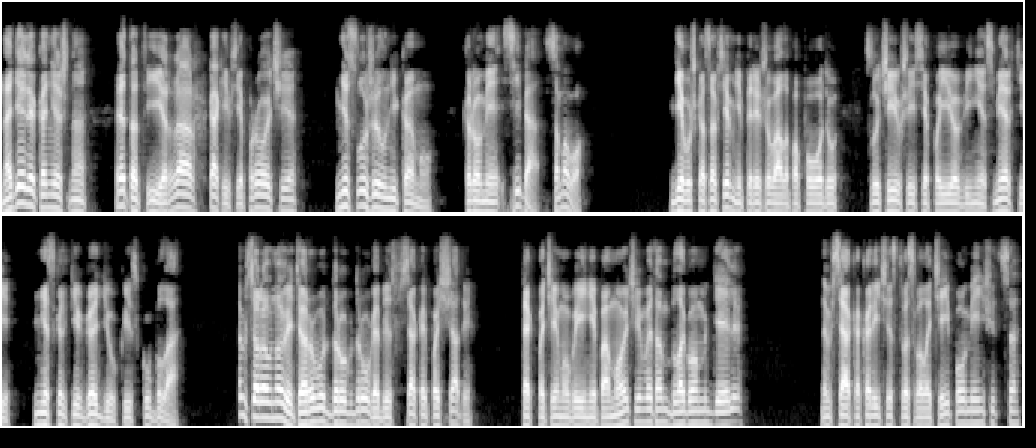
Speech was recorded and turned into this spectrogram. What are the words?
На деле, конечно, этот иерарх, как и все прочие, не служил никому, кроме себя самого. Девушка совсем не переживала по поводу случившейся по ее вине смерти нескольких гадюк из кубла. Все равно ведь рвут друг друга без всякой пощады. Так почему бы и не помочь им в этом благом деле? Всякое количество сволочей поуменьшится,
